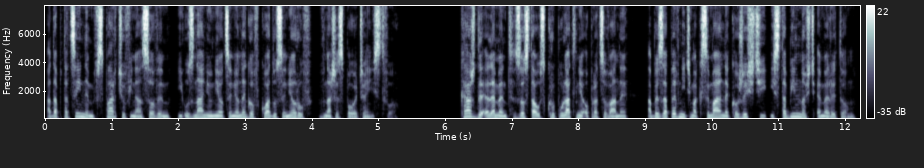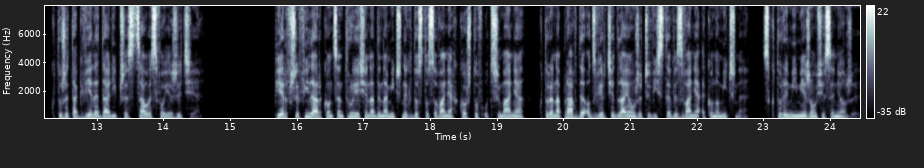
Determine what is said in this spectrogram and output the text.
adaptacyjnym wsparciu finansowym i uznaniu nieocenionego wkładu seniorów w nasze społeczeństwo. Każdy element został skrupulatnie opracowany, aby zapewnić maksymalne korzyści i stabilność emerytom, którzy tak wiele dali przez całe swoje życie. Pierwszy filar koncentruje się na dynamicznych dostosowaniach kosztów utrzymania, które naprawdę odzwierciedlają rzeczywiste wyzwania ekonomiczne, z którymi mierzą się seniorzy.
